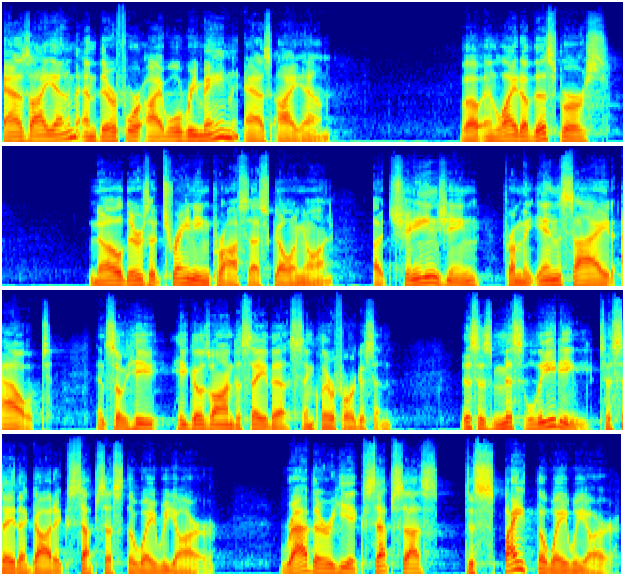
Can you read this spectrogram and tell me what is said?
as I am, and therefore I will remain as I am. Well, in light of this verse, no, there's a training process going on, a changing from the inside out. And so he, he goes on to say this, Sinclair Ferguson. This is misleading to say that God accepts us the way we are. Rather, he accepts us despite the way we are.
